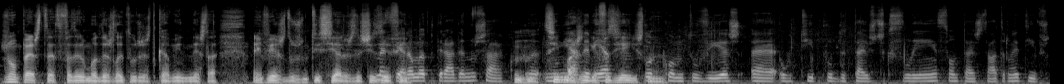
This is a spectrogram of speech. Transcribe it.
João Pesta de fazer uma das leituras de cabine nesta, em vez dos noticiários da XFM. Mas era uma pedrada no charco. Uhum. Sim, mais ninguém fazia isto. Porque, não? é? como tu vês, uh, o tipo de textos que se leem são textos alternativos.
